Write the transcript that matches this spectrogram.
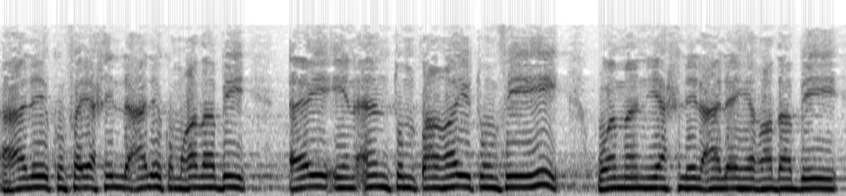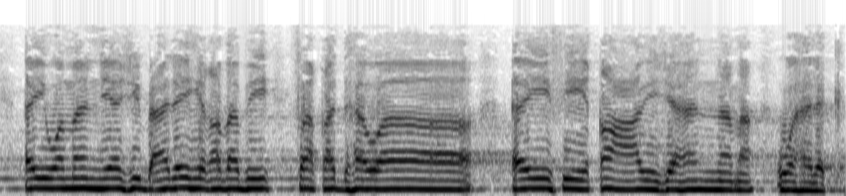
عليكم فيحل عليكم غضبي أي إن أنتم طغيتم فيه ومن يحلل عليه غضبي. أي ومن يجب عليه غضبي فقد هوى أي في قعر جهنم وهلك.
